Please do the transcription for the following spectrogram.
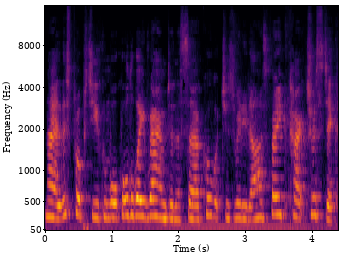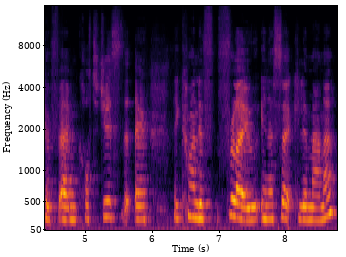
Now this property you can walk all the way round in a circle which is really nice, very characteristic of um, cottages that they they kind of flow in a circular manner.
